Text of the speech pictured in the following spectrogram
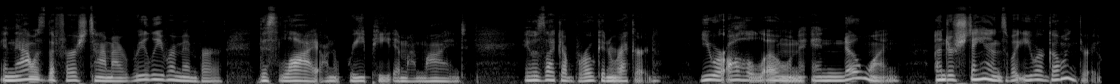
And that was the first time I really remember this lie on repeat in my mind. It was like a broken record. You are all alone, and no one understands what you are going through.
